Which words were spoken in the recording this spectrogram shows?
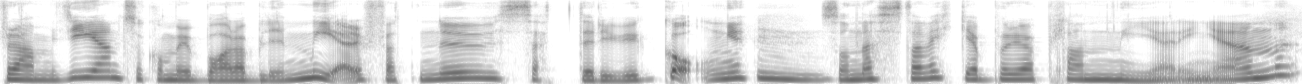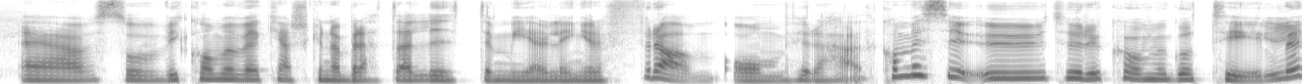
framgent så kommer det bara bli mer för att nu sätter det ju igång. Mm. Så nästa vecka börjar planeringen. Eh, så vi kommer väl kanske kunna berätta lite mer längre fram om hur det här kommer se ut, hur det kommer gå till.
